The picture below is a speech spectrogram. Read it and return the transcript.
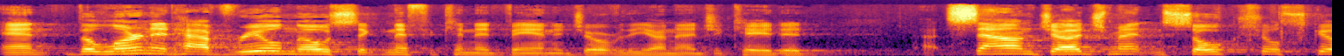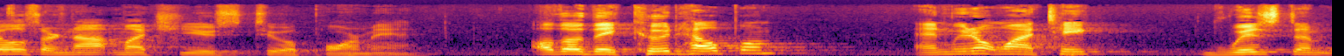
And the learned have real no significant advantage over the uneducated. Sound judgment and social skills are not much use to a poor man although they could help them. And we don't want to take wisdom,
